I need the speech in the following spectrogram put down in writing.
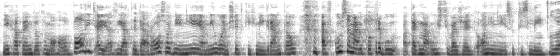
nechápem, kto to mohol voliť a ja, ja teda rozhodne nie, ja milujem všetkých migrantov a v kúse majú potrebu a tak ma uisťovať, že oni nie sú tí zlí. Lebo,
